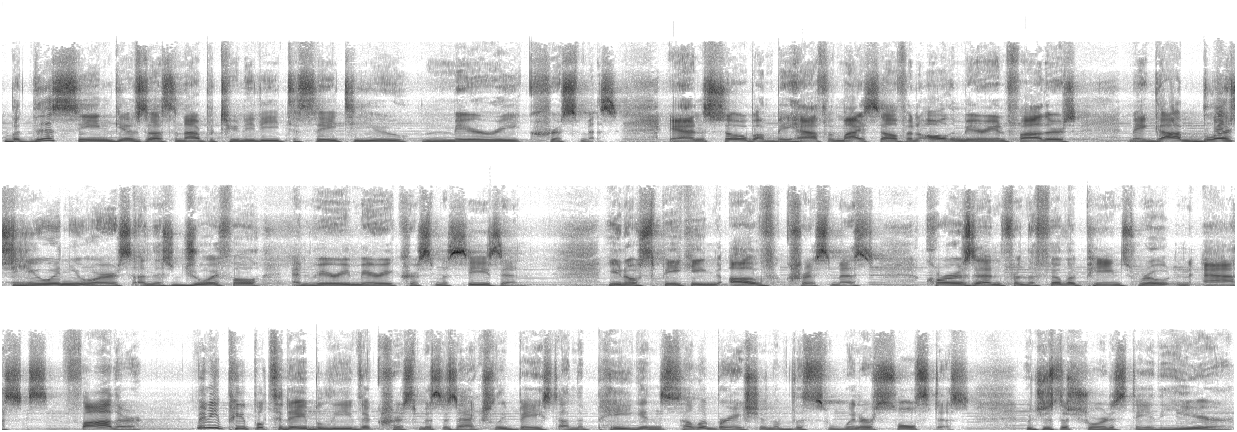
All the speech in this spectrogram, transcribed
But this scene gives us an opportunity to say to you, Merry Christmas. And so, on behalf of myself and all the Marian fathers, may God bless you and yours on this joyful and very Merry Christmas season. You know, speaking of Christmas, Corazon from the Philippines wrote and asks, Father, Many people today believe that Christmas is actually based on the pagan celebration of the winter solstice, which is the shortest day of the year.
